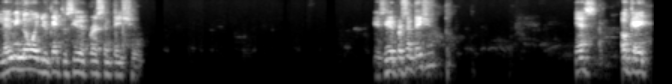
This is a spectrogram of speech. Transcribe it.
Let me know when you get to see the presentation. You see the presentation? Yes. Okay.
